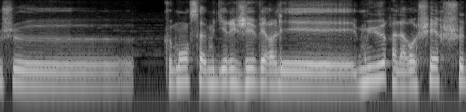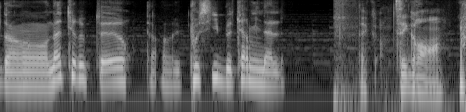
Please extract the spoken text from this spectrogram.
je commence à me diriger vers les murs à la recherche d'un interrupteur, d'un possible terminal. D'accord. C'est grand. Hein.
